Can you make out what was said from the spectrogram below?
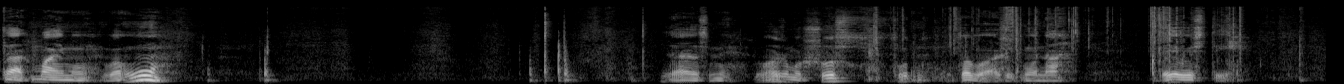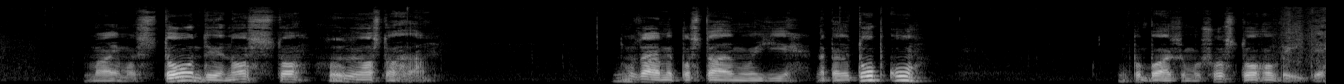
Так, маємо вагу. Зараз ми зважимо, що тут заважить вона. Три листи. Маємо 190, 190 грам. Ну, Зараз ми поставимо її на перетопку побачимо, що з того вийде.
